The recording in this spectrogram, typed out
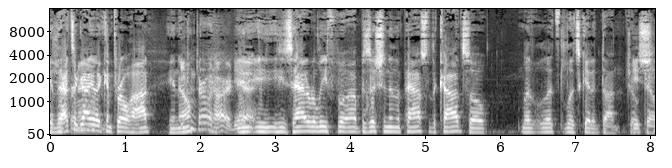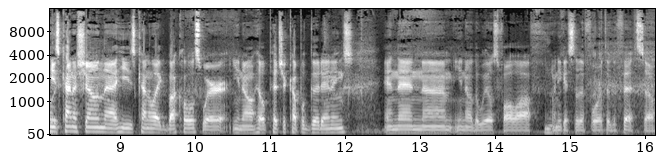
rotation. that's a for guy now. that can throw hard. You know, can throw it hard, yeah. And he's had a relief uh, position in the past with the Cards, so let, let's let's get it done, Joe He's, Kelly. he's kind of shown that he's kind of like Buchholz, where you know he'll pitch a couple good innings, and then um, you know the wheels fall off when he gets to the fourth or the fifth. So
